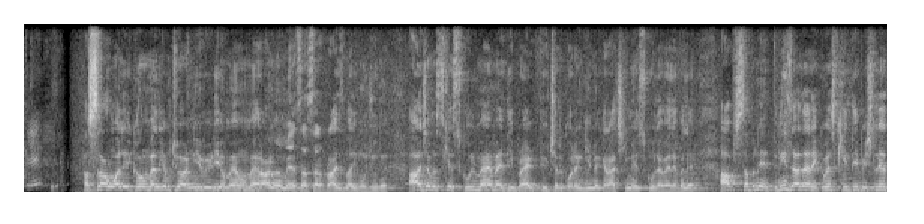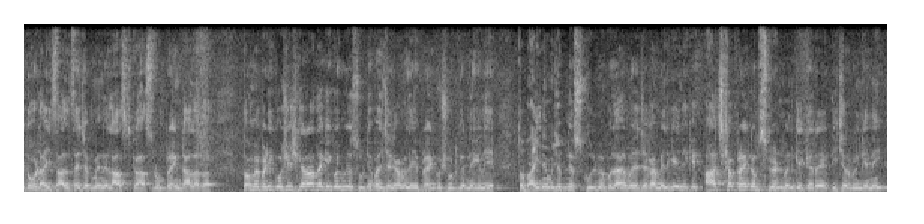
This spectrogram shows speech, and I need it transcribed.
okay? अस्सलाम वालेकुम टू आर न्यू वीडियो। मैं हूँ मेहरान और मेरे साथ सरप्राइज़ भाई मौजूद है। आज हम इसके स्कूल में आए हैं, दी ब्राइट फ्यूचर कोरंगी में, कराची में स्कूल अवेलेबल है। आप सबने इतनी ज़्यादा रिक्वेस्ट की थी पिछले दो ढाई साल से जब मैंने लास्ट क्लासरूम प्रैंक डाला था। तो मैं बड़ी कोशिश कर रहा था कि कोई मुझे सूटेबल जगह मिले प्रैंक को शूट करने के लिए। तो भाई ने मुझे अपने स्कूल में बुलाया, मुझे जगह मिल गई, लेकिन आज का प्रैंक हम स्टूडेंट बन के कर रहे हैं टीचर बन के नहीं।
